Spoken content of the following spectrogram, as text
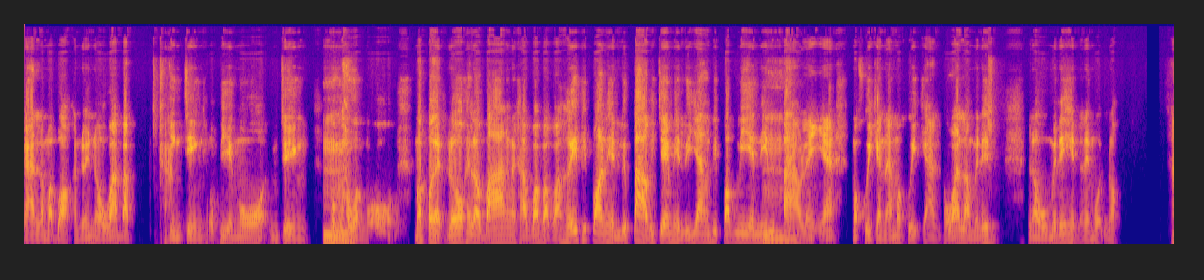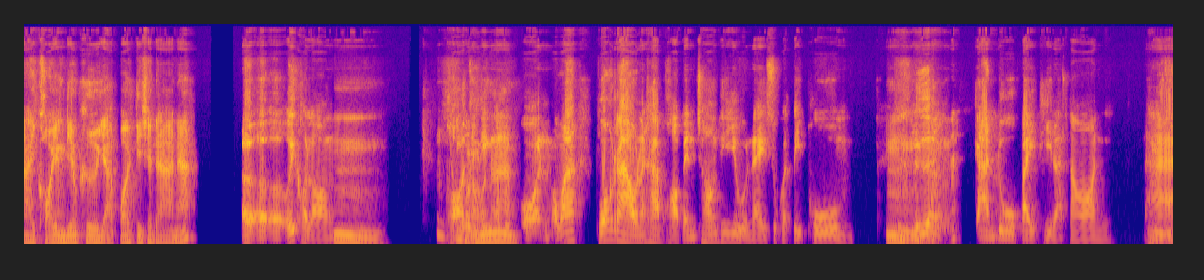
กันเรามาบอกกันด้วยเนอะว่าแบบครับ จริงๆพวกพี่โง่จริงอืๆมพวกเราอะโง่มาเปิดโลกให้เราบ้างนะครับ ว่าแบบว่าเฮ้ยพี่ปอนเห็นหรือเปล่าพี่เจมส์เห็นหรือยังพี่ป๊อปมีอันนี้หรือเปล่าอะไรอย่างเงี้ยมาคุยกันนะมาคุยกัน เพราะว่าเราไม่ได้เราไม่ได้เห็นอะไรหมดหรอกใช่ขออย่างเดียวคือ อย่าปล่อยติชดานะ เออเออเออเอ้ยขอร้อง อืมขอขอจร้องริงๆครับมากทุกคนเพราะว่าพวกเรานะครับ ขอเป็นช่องที่อยู่ในสุขติภูมิอืมเรื่องการดูไปทีละตอนอืนะม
